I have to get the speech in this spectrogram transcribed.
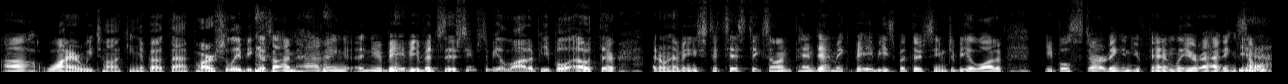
Uh, why are we talking about that? Partially because I'm having a new baby, but there seems to be a lot of people out there. I don't have any statistics on pandemic babies, but there seem to be a lot of people starting a new family or adding some Yeah.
